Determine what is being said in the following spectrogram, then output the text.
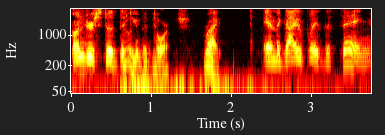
understood the Human. Torch, right, and the guy who played the Thing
